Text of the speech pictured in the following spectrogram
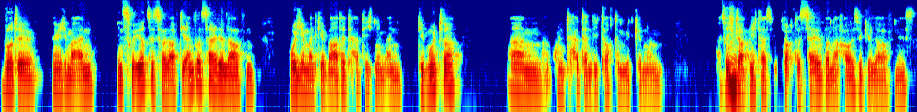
wurde, nehme ich mal an, instruiert, sie soll auf die andere Seite laufen, wo jemand gewartet hat. Ich nehme an, die Mutter ähm, und hat dann die Tochter mitgenommen. Also ich glaube nicht, dass die Tochter selber nach Hause gelaufen ist.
